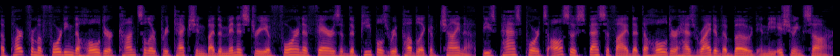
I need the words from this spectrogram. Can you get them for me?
apart from affording the holder consular protection by the Ministry of Foreign Affairs of the People's Republic of China. These passports also specify that the holder has right of abode in the issuing SAR.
